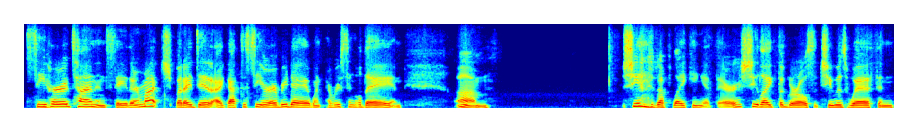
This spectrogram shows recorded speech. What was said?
see her a ton and stay there much, but I did. I got to see her every day. I went every single day and um she ended up liking it there. She liked the girls that she was with and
